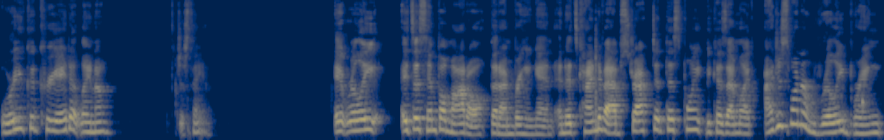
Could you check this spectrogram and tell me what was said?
Or you could create it, Lena. Just saying. It really, it's a simple model that I'm bringing in. And it's kind of abstract at this point because I'm like, I just want to really bring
